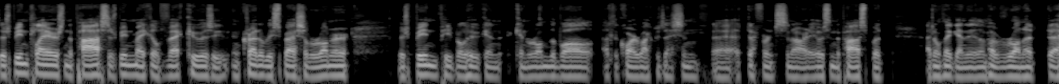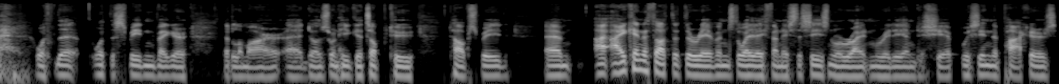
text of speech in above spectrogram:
there's been players in the past. There's been Michael Vick, who is an incredibly special runner. There's been people who can can run the ball at the quarterback position uh, at different scenarios in the past, but I don't think any of them have run it uh, with the with the speed and vigor that Lamar uh, does when he gets up to top speed. Um, I, I kind of thought that the Ravens, the way they finished the season, were right and really into shape. We've seen the Packers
